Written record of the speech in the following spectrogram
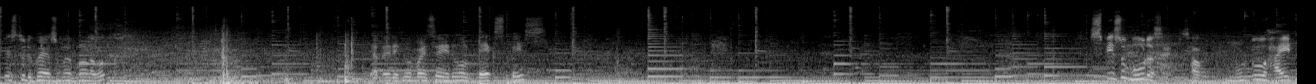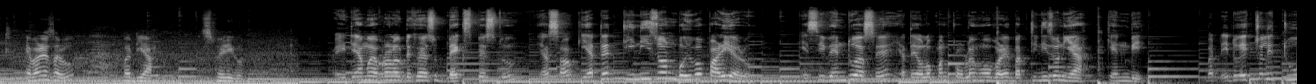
স্পেচটো দেখুৱাই আছোঁ মই আপোনালোকক ইয়াতে দেখিব পাৰিছে এইটো হ'ল বেক স্পেচ স্পেচো বহুত আছে চাওক মোৰতো হাইট এভাৰেজ আৰু বাট দিয়া ইটছ ভেৰি গুড এতিয়া মই আপোনালোকক দেখুৱাই আছোঁ বেক স্পেচটো ইয়াত চাওক ইয়াতে তিনিজন বহিব পাৰি আৰু। এ চি ভেনটো আছে ইয়াতে অলপমান প্ৰব্লেম হ'ব পাৰে বাট তিনিজন ইয়া কেন বি বাট এইটো একচুৱেলি টু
